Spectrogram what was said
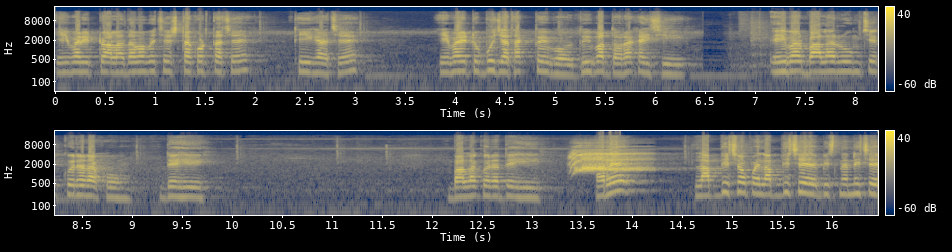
এইবার একটু আলাদাভাবে চেষ্টা করতেছে। ঠিক আছে। এবার একটু বুঝা থাকতে হইব। দুইবার ধরা খাইছি। এইবার বালা রুম চেক করে রাখুম। দেহি। বালা করে দেহি। আরে লাভ দিছে ওপাই লাভ দিছে, বিছনার নিচে।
